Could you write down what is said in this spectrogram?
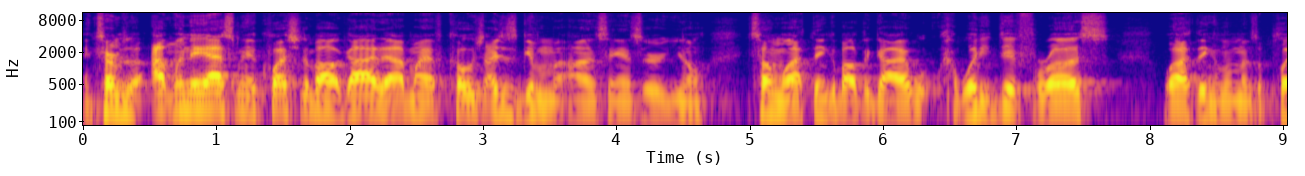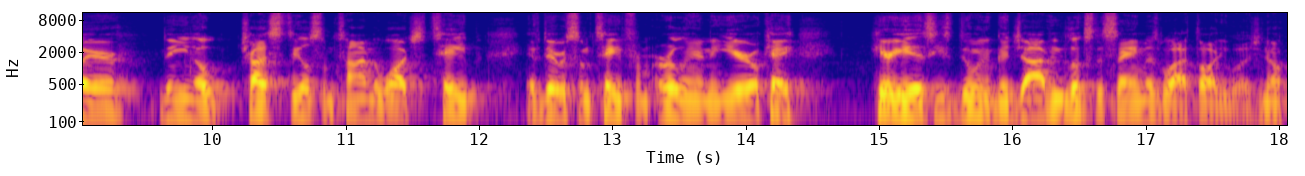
in terms of I, when they ask me a question about a guy that I might have coached, I just give them an honest answer. You know, tell them what I think about the guy, what he did for us, what I think of him as a player. Then you know, try to steal some time to watch tape. If there was some tape from earlier in the year, okay, here he is. He's doing a good job. He looks the same as what I thought he was, you know,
